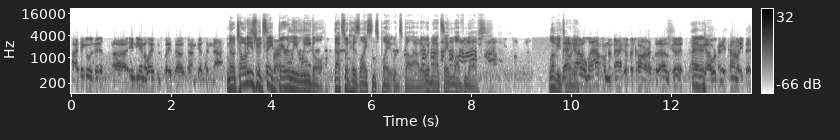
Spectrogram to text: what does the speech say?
I think it was an uh, Indiana license plate, though, so I'm guessing not. No, Tony's would say barely legal. That's what his license plate would spell out. It would not say Love Mills. Love you, Tony. That got a laugh from the back of the car, so that was good. You got to work on your comedy bit.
